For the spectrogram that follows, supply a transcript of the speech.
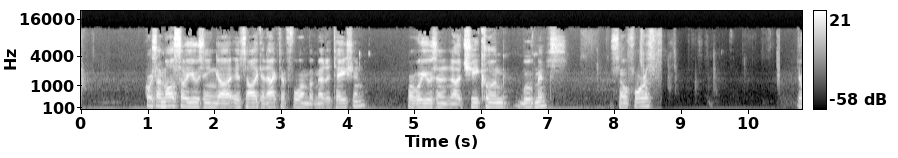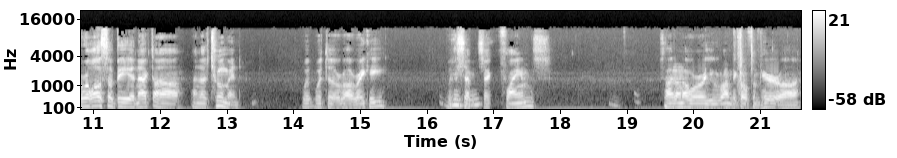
Of course, I'm also using uh, it's like an active form of meditation, where we're using uh, Qi Kung movements, so forth. There will also be an act, uh, an attunement with, with the uh, Reiki, with the seven sacred flames. So I don't know where you want me to go from here. Uh,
